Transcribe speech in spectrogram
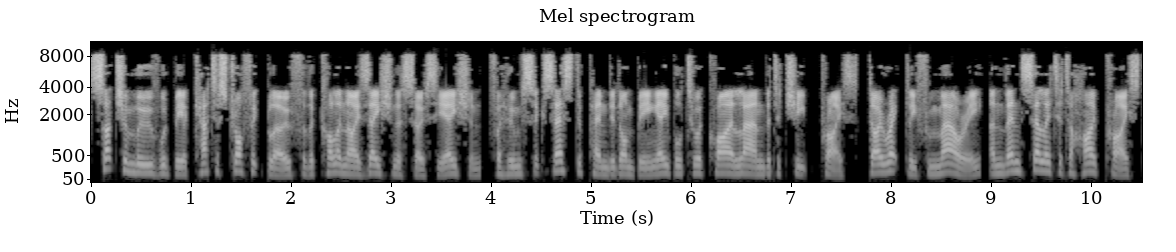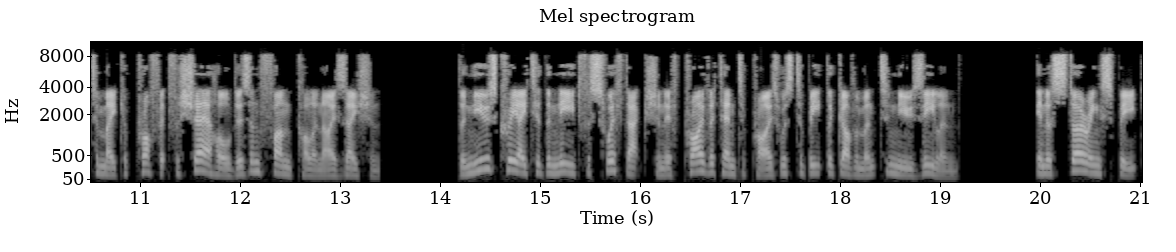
Such a move would be a catastrophic blow for the Colonization Association, for whom success depended on being able to acquire land at a cheap price, directly from Maori, and then sell it at a high price to make a profit for shareholders and fund colonization. The news created the need for swift action if private enterprise was to beat the government to New Zealand. In a stirring speech,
